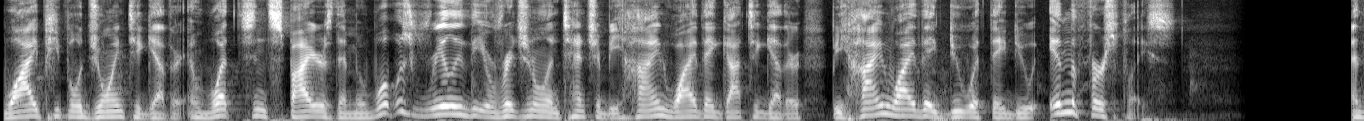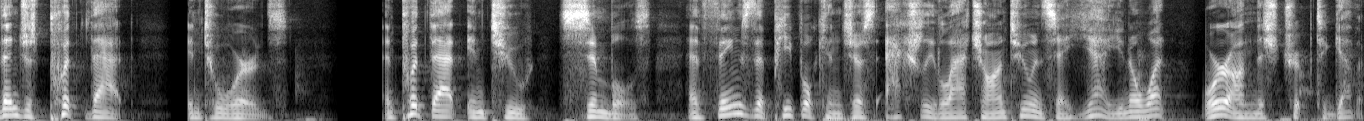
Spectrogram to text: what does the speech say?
why people join together and what inspires them and what was really the original intention behind why they got together, behind why they do what they do in the first place. And then just put that into words and put that into symbols and things that people can just actually latch onto and say, yeah, you know what? We're on this trip together.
